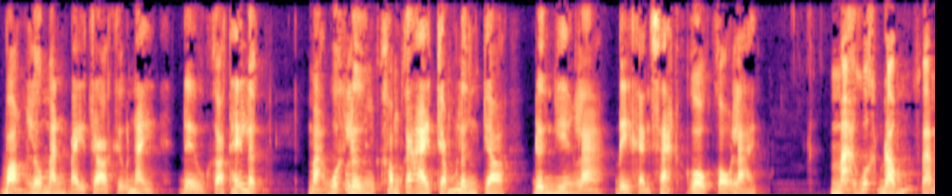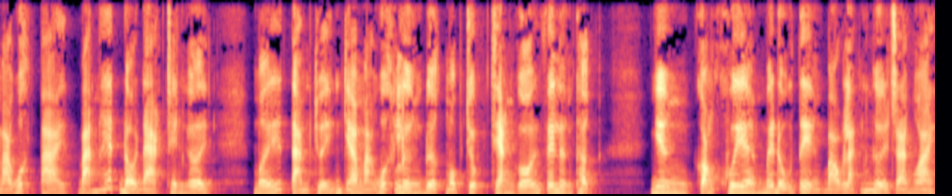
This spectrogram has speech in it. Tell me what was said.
Bọn lưu manh bày trò kiểu này đều có thế lực. Mã Quốc Lương không có ai chống lưng cho, đương nhiên là bị cảnh sát gô cổ lại. Mã Quốc Đống và Mã Quốc Tài bán hết đồ đạc trên người, mới tạm chuyển cho Mã Quốc Lương được một chút chăn gối với lương thực. Nhưng còn khuya mới đủ tiền bảo lãnh người ra ngoài.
